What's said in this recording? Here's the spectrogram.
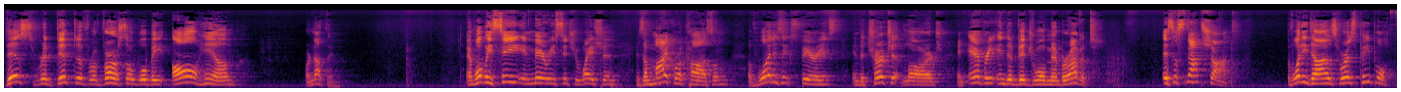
This redemptive reversal will be all him or nothing. And what we see in Mary's situation is a microcosm of what is experienced in the church at large and every individual member of it. It's a snapshot of what he does for his people.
